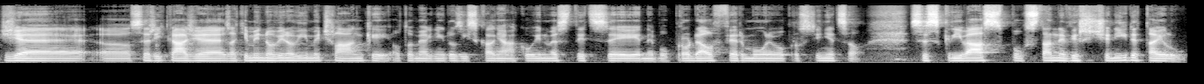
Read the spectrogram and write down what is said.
že uh, se říká, že za těmi novinovými články o tom, jak někdo získal nějakou investici nebo prodal firmu nebo prostě něco, se skrývá spousta nevyřčených detailů.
